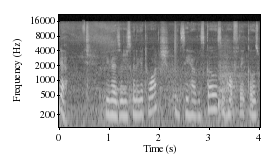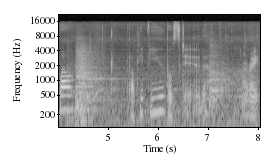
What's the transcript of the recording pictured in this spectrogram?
yeah, you guys are just gonna get to watch and see how this goes, and hopefully it goes well. But I'll keep you posted. All right.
